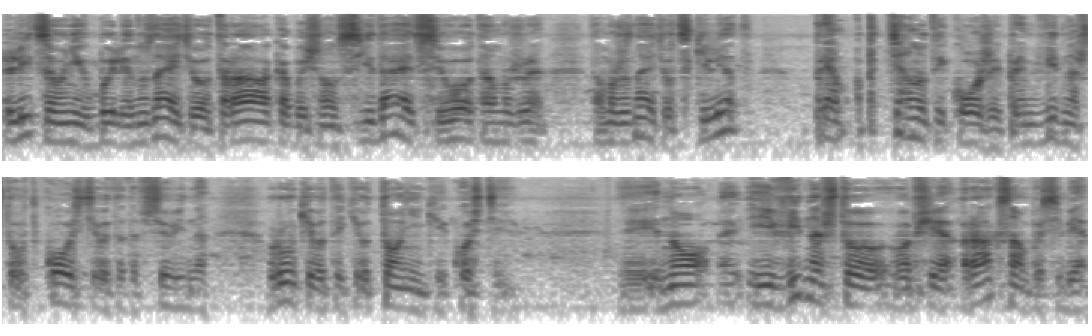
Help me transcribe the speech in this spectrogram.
лица у них были, ну знаете, вот рак обычно, он съедает всего, там уже, там уже, знаете, вот скелет, прям обтянутый кожей, прям видно, что вот кости, вот это все видно, руки вот такие вот тоненькие кости. И, но и видно, что вообще рак сам по себе,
